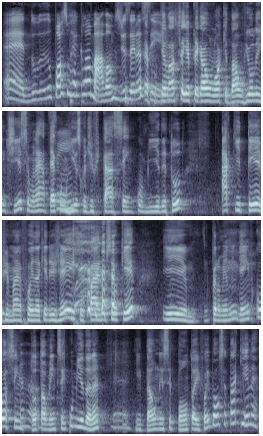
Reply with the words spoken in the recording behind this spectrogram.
É, do- não posso reclamar, vamos dizer É, assim. porque lá você ia pegar um lockdown violentíssimo, né? Até com Sim. risco de ficar sem comida e tudo. Aqui teve, mas foi daquele jeito, o pai não sei o quê. E pelo menos ninguém ficou assim, totalmente sem comida, né? Então, nesse ponto aí, foi bom você estar aqui, né?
